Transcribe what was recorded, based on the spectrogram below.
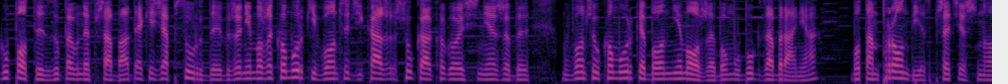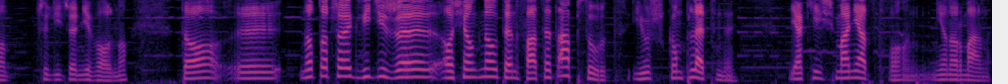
głupoty zupełne w szabat, jakieś absurdy, że nie może komórki włączyć i każe, szuka kogoś, nie, żeby mu włączył komórkę, bo on nie może, bo mu Bóg zabrania, bo tam prąd jest przecież, no, czyli, że nie wolno, to, yy, no to człowiek widzi, że osiągnął ten facet absurd, już kompletny jakieś maniactwo nienormalne.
